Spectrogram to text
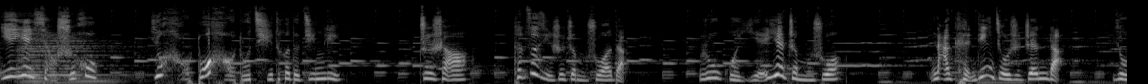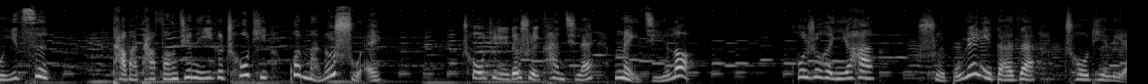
爷爷小时候有好多好多奇特的经历，至少他自己是这么说的。如果爷爷这么说，那肯定就是真的。有一次，他把他房间的一个抽屉灌满了水，抽屉里的水看起来美极了。可是很遗憾，水不愿意待在抽屉里，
